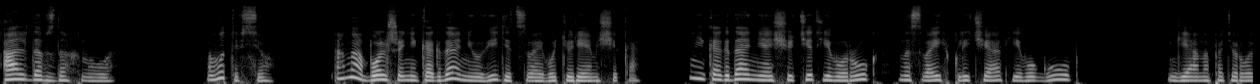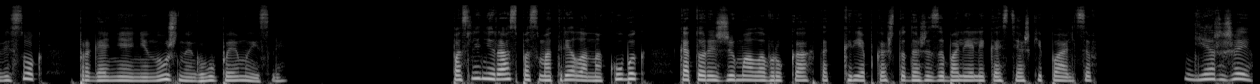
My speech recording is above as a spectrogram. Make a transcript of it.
Альда вздохнула. Вот и все. Она больше никогда не увидит своего тюремщика, никогда не ощутит его рук на своих плечах, его губ. Гиана потерла висок, прогоняя ненужные глупые мысли. Последний раз посмотрела на кубок, который сжимала в руках так крепко, что даже заболели костяшки пальцев. «Держи!»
